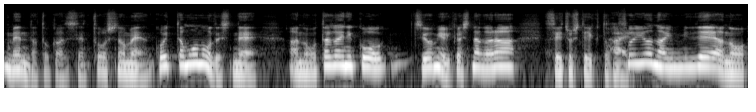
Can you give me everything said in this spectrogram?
面だとかですね投資の面こういったものをですねあのお互いにこう強みを生かしながら成長していくと、はい、そういうような意味であの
